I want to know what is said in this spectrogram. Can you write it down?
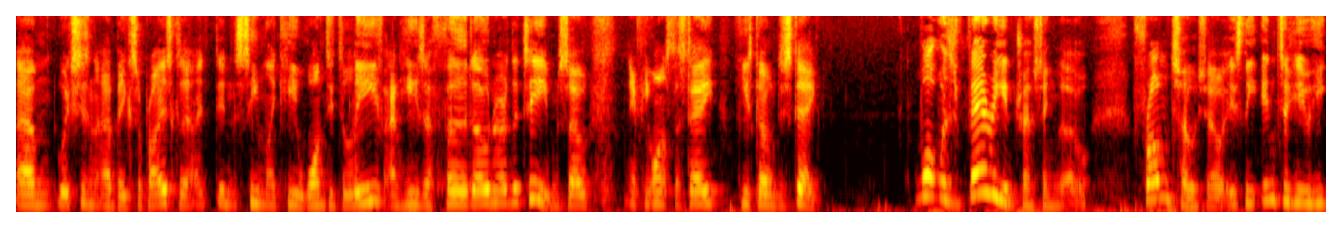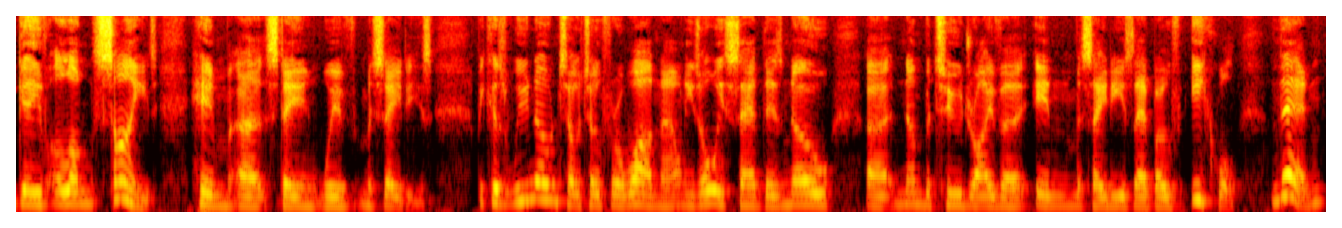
um, which isn't a big surprise because it didn't seem like he wanted to leave, and he's a third owner of the team. So if he wants to stay, he's going to stay. What was very interesting, though, from Toto is the interview he gave alongside him uh, staying with Mercedes. Because we've known Toto for a while now, and he's always said there's no uh, number two driver in Mercedes, they're both equal. Then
